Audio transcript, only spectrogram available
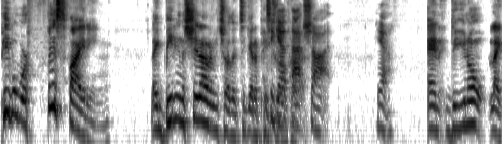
people were fist fighting, like beating the shit out of each other to get a picture to get that shot. Yeah. And do you know, like,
